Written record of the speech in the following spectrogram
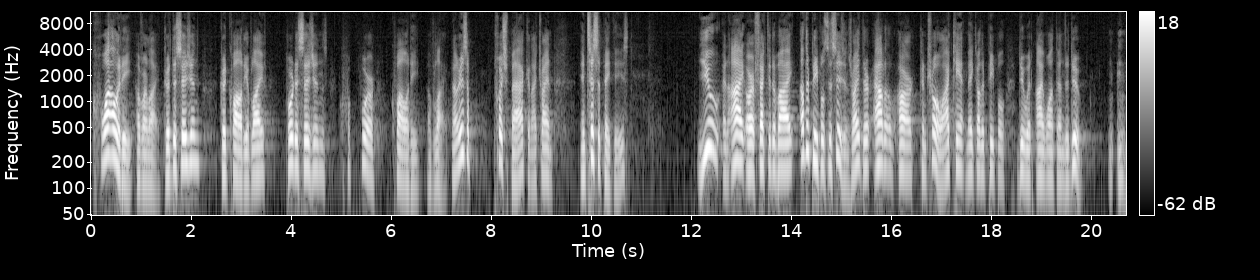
quality of our life. Good decision, good quality of life. Poor decisions, poor quality of life. Now, there is a pushback, and I try and anticipate these. You and I are affected by other people's decisions, right? They're out of our control. I can't make other people do what I want them to do.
